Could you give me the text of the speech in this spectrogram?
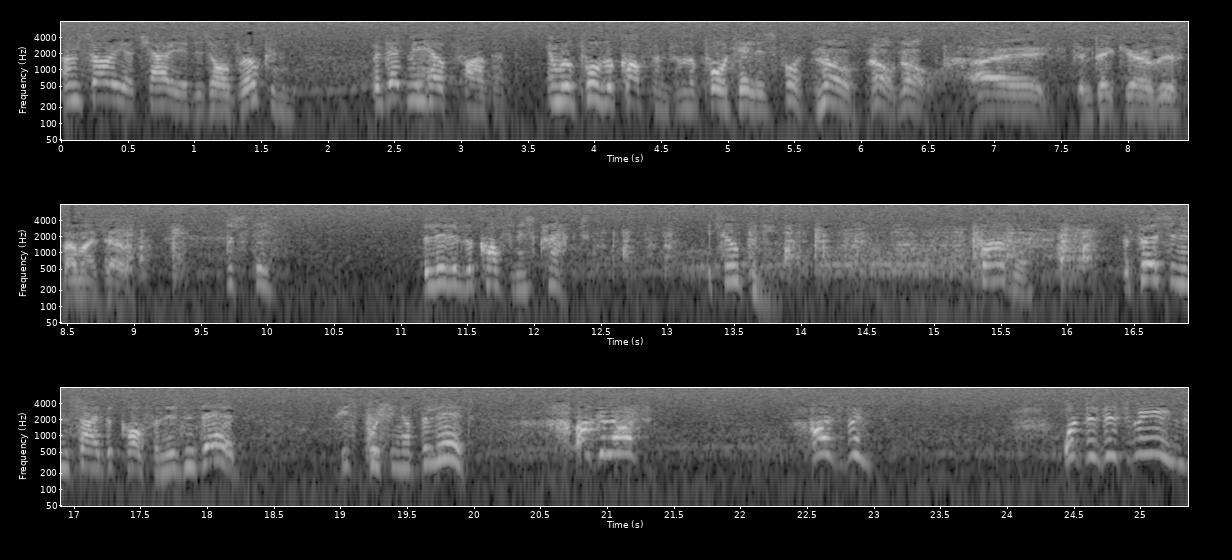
I'm sorry your chariot is all broken. But let me help, Father. And we'll pull the coffin from the poor tailor's foot. No, no, no. I can take care of this by myself. What's this? The lid of the coffin is cracked. It's opening. Father, the person inside the coffin isn't dead. He's pushing up the lid. Akhenaten! Husband! What does this mean?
